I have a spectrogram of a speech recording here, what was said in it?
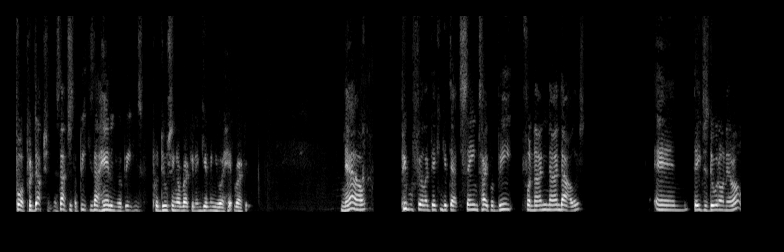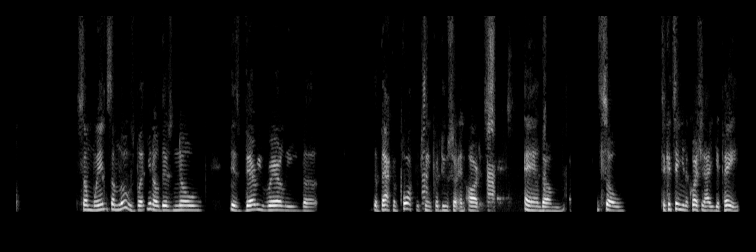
For production, it's not just a beat. He's not handing you a beat. He's producing a record and giving you a hit record. Now, people feel like they can get that same type of beat for ninety nine dollars, and they just do it on their own some win, some lose, but you know, there's no, there's very rarely the the back and forth between producer and artist. And um, so, to continue the question, how you get paid?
